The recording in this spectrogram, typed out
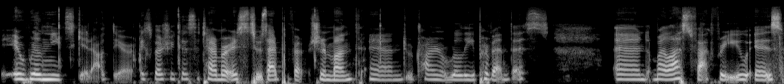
it really needs to get out there especially because september is suicide prevention month and we're trying to really prevent this and my last fact for you is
